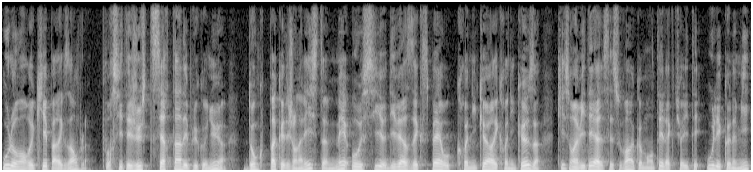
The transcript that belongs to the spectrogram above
ou Laurent Ruquier par exemple, pour citer juste certains des plus connus, donc pas que des journalistes, mais aussi divers experts ou chroniqueurs et chroniqueuses qui sont invités assez souvent à commenter l'actualité ou l'économie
